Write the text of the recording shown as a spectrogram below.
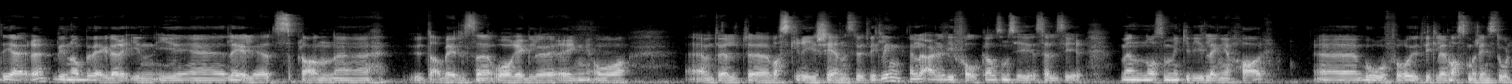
dere begynne å bevege dere inn i eh, leilighetsplan, eh, utarbeidelse og regulering og eventuelt eh, vaskeritjenesteutvikling? Eller er det de folkene som selv sier men nå som ikke vi lenger har eh, behov for å utvikle en vaskemaskinstol,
